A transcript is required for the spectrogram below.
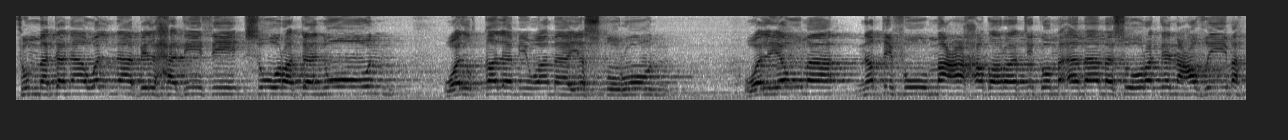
ثم تناولنا بالحديث سورة نون والقلم وما يسطرون واليوم نقف مع حضراتكم أمام سورة عظيمة.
